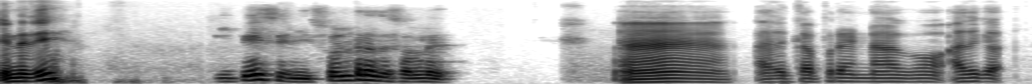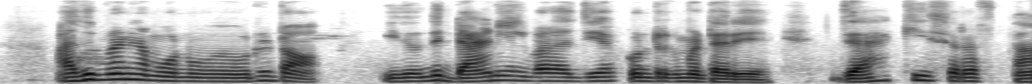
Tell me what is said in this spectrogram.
என்னது? நீ பேசு நீ சொல்றத சொல்லு. ஆ அதுக்கப்றோ என்ன ஆகு அதுக்கு அதுக்கு முன்னாடி நம்ம ஒண்ணு விட்டுட்டோ இது வந்து டேனியல் பாலாஜியா கொண்டிருக்க மாட்டாரு. ஜாக்கி சரப் தா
